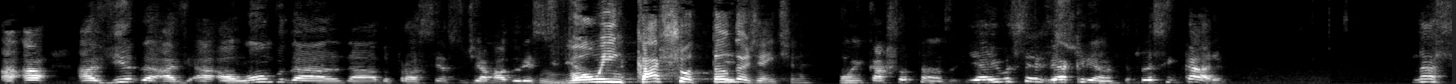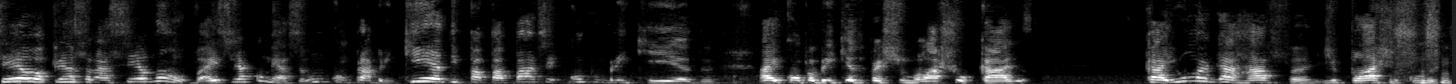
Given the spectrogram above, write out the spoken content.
a, a, a vida, a, ao longo da, da, do processo de amadurecimento. Vão encaixotando a gente, né? Vão encaixotando. E aí você vê a criança. Fala assim, cara, nasceu, a criança nasceu, não, aí você já começa. Vamos comprar brinquedo e papapá, você compra um brinquedo, aí compra brinquedo para estimular chocalho. Caiu uma garrafa de plástico no chão,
